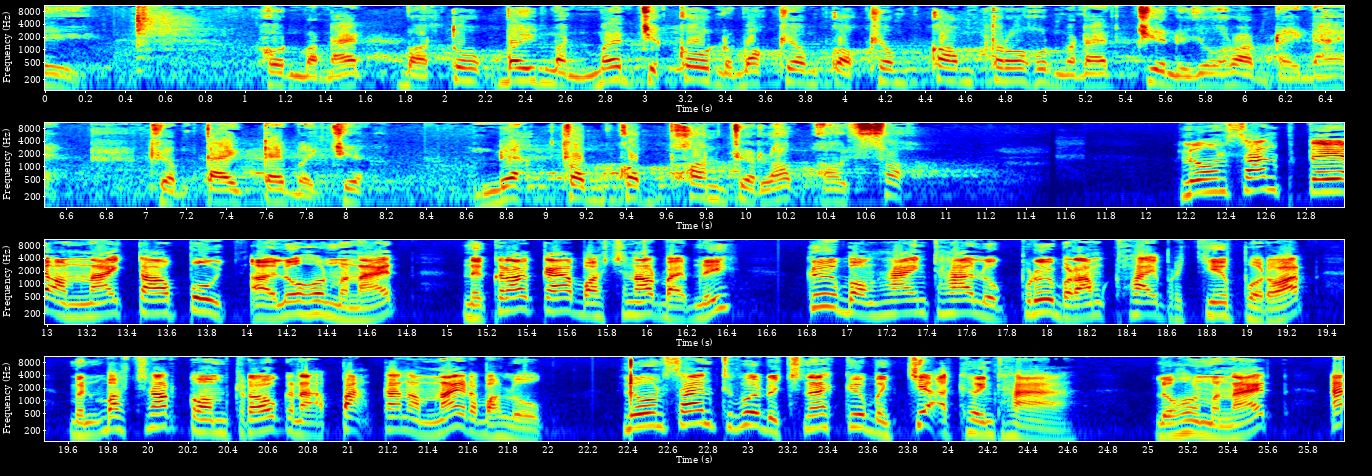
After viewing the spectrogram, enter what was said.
ទេហ៊ុនម៉ាណែតបើទោះបីមិនមែនជាកូនរបស់ខ្ញុំក៏ខ្ញុំគ្រប់គ្រងហ៊ុនម៉ាណែតជានាយករដ្ឋមន្ត្រីដែរខ្ញុំតែងតែបញ្ជាក់អ្នកសុំកំផន់ច្រឡប់ឲ្យសោះលោកហ៊ុនសែនផ្ទេរអំណាចតោពូជឲ្យលោកហ៊ុនម៉ាណែតនៅក្រៅការបោះឆ្នោតបែបនេះគឺបង្ហាញថាលោកព្រួយបារម្ភខ្លាយប្រជាពលរដ្ឋមិនបោះឆ្នោតគ្រប់គ្រងគណៈបកកាន់អំណាចរបស់លោកលោកហ៊ុនសែនធ្វើដូច្នេះគឺបញ្ជាក់ឲ្យឃើញថាលោកហ៊ុនម៉ាណែត អ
